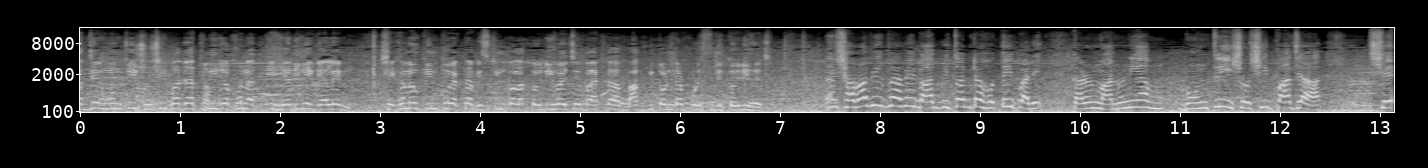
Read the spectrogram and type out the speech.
রাজ্যের মন্ত্রী শশী পাজা তিনি যখন আজকে হিয়ারিং এ গেলেন সেখানেও কিন্তু একটা বিশৃঙ্খলা তৈরি হয়েছে বা একটা বাক বাকবিতণ্ডার পরিস্থিতি তৈরি হয়েছে। স্বাভাবিকভাবে বাদবিতনটা হতেই পারে কারণ মাননীয় মন্ত্রী শশী পাজা সে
